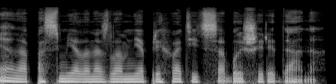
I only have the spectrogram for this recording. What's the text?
и она посмела на зло мне прихватить с собой Шеридана.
